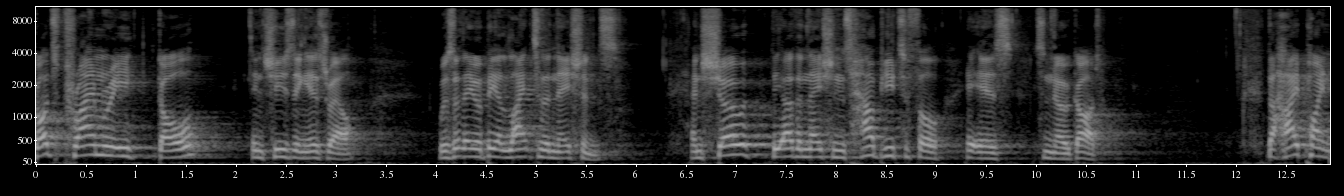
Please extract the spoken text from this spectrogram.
God's primary goal in choosing Israel was that they would be a light to the nations and show the other nations how beautiful it is to know God. The high point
